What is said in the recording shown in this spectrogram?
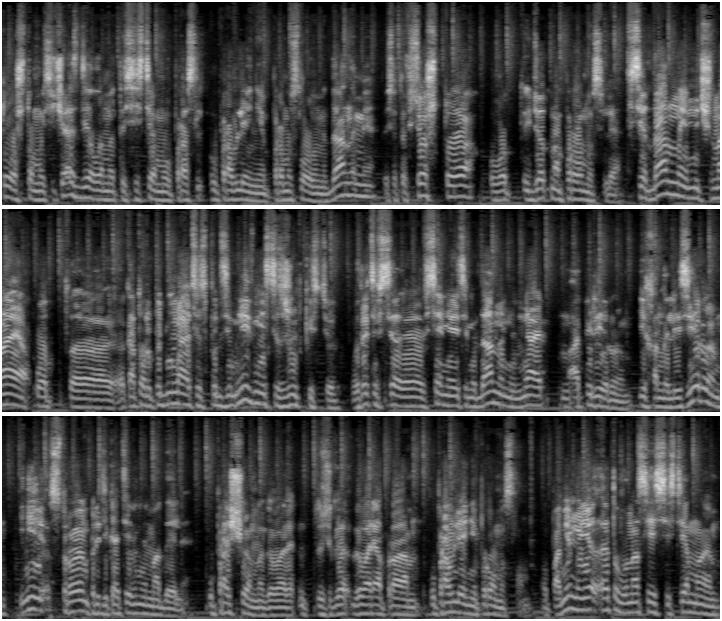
то, что мы сейчас делаем, это система управления промысловыми данными, то есть это все, что вот идет на промысле. Все данные, начиная от, э, которые поднимаются из-под земли вместе с жидкостью, вот эти все, всеми этими данными мы оперируем, их анализируем и строим предикативные модели, упрощенно говоря, то есть говоря про управление промыслом. Помимо этого у нас есть система системы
